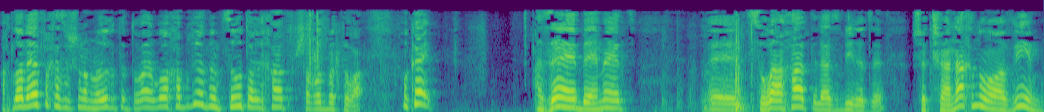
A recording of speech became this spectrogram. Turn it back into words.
אך לא להפך חס ושלום, להוריד את התורה על רוח הבריות באמצעות עריכת פשרות בתורה. אוקיי, אז זה באמת אה, צורה אחת להסביר את זה, שכשאנחנו אוהבים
